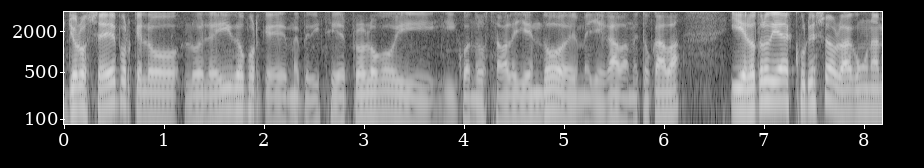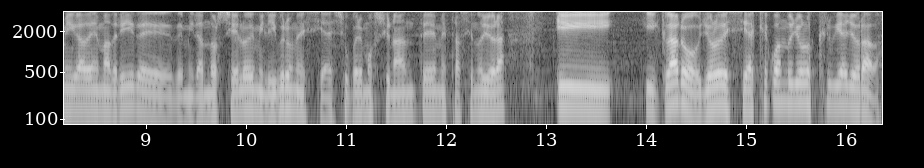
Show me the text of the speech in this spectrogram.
yo lo sé porque lo, lo he leído, porque me pediste el prólogo y, y cuando lo estaba leyendo eh, me llegaba, me tocaba. Y el otro día es curioso, hablaba con una amiga de Madrid de, de Mirando al Cielo de mi libro y me decía, es súper emocionante, me está haciendo llorar. Y, y claro, yo lo decía, es que cuando yo lo escribía lloraba.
